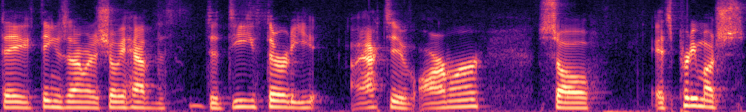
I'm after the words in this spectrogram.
the things that I'm going to show you have the, the D3O active armor. So it's pretty much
